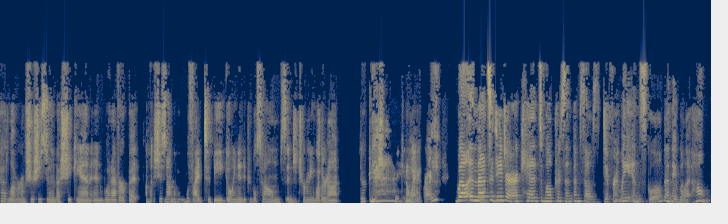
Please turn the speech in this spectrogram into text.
God love her. I'm sure she's doing the best she can and whatever, but I'm like, she's not mm-hmm. qualified to be going into people's homes and determining whether or not their connection yeah, taken away, right? Well, and that's a danger. Our kids will present themselves differently in school than they will at home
